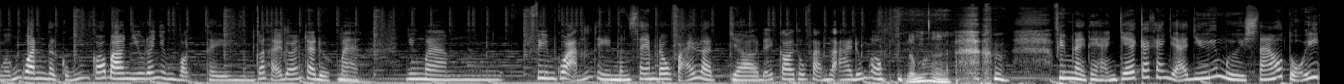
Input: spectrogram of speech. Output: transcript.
Quẩn quanh là cũng có bao nhiêu đó nhân vật thì mình có thể đoán ra được mà. Nhưng mà phim của ảnh thì mình xem đâu phải là chờ để coi thủ phạm là ai đúng không? Đúng rồi. phim này thì hạn chế các khán giả dưới 16 tuổi.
